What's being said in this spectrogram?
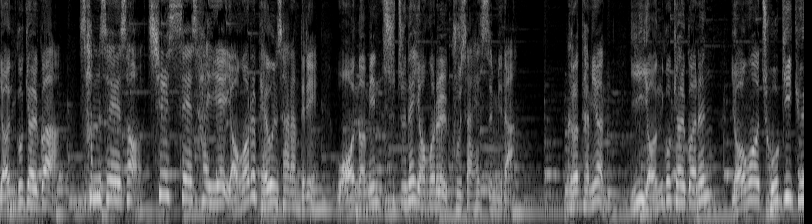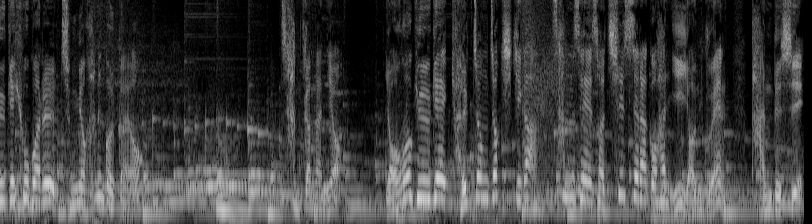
연구 결과 3세에서 7세 사이에 영어를 배운 사람들이 원어민 수준의 영어를 구사했습니다. 그렇다면 이 연구 결과는 영어 조기 교육의 효과를 증명하는 걸까요? 잠깐만요. 영어 교육의 결정적 시기가 3세에서 7세라고 한 이 연구엔 반드시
